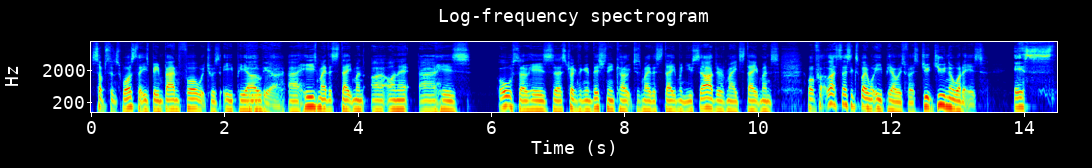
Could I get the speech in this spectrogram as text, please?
substance was that he's been banned for, which was EPO. EPO. Uh, he's made a statement uh, on it. Uh, his also his uh, strength and conditioning coach has made a statement. USADA have made statements. Well, f- let's let's explain what EPO is first. Do, do you know what it is? It's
